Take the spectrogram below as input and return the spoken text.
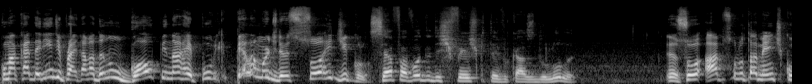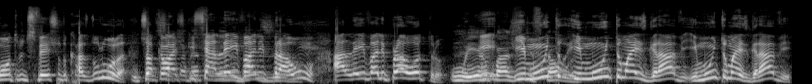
com uma cadeirinha de praia, tava dando um golpe na República, pelo amor de Deus, isso soa ridículo. Você é a favor do desfecho que teve o caso do Lula? Eu sou absolutamente contra o desfecho do caso do Lula. Só que eu acho tá que se a lei vale para um, a lei vale para outro. Um erro e, e muito o outro. e muito mais grave, e muito mais grave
